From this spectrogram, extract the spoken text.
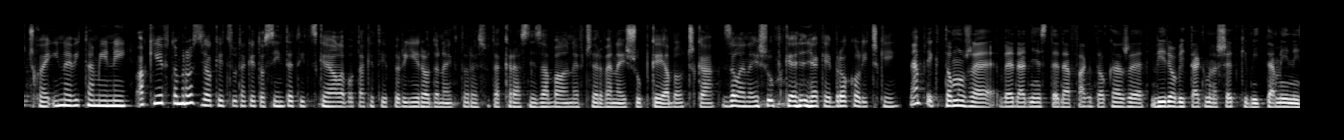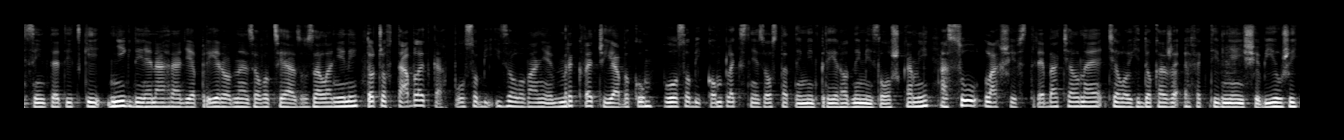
aj iné vitamíny. Aký je v tom rozdiel, keď sú takéto syntetické alebo také tie prírodné, ktoré sú tak krásne zabalené v červenej šupke jablčka, zelenej šupke nejakej brokoličky? Napriek tomu, že veda dnes teda fakt dokáže vyrobiť takmer všetky vitamíny synteticky, nikdy nenahradia prírodné z ovocia a zo zeleniny. To, čo v tabletkách pôsobí izolovanie v mrkve či jablku, pôsobí komplexne s ostatnými prírodnými zložkami a sú ľahšie vstrebané strebateľné, telo ich dokáže efektívnejšie využiť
